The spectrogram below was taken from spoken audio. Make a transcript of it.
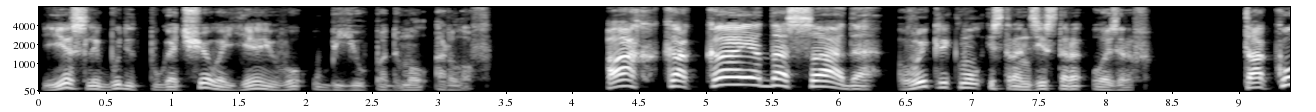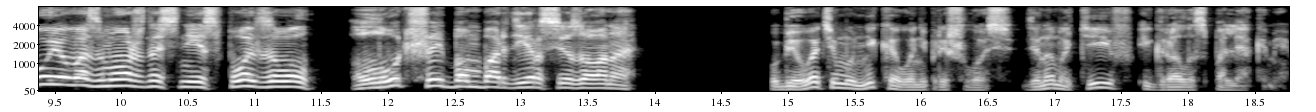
«Если будет Пугачева, я его убью», — подумал Орлов. «Ах, какая досада!» — выкрикнул из транзистора Озеров. «Такую возможность не использовал лучший бомбардир сезона!» Убивать ему никого не пришлось. Динамо Киев играла с поляками.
